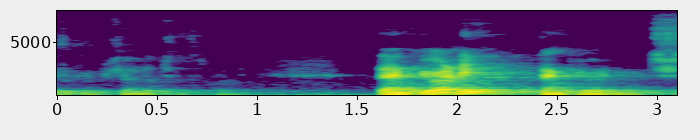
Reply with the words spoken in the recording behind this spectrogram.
డిస్క్రిప్షన్లో చూసుకోండి. థ్యాంక్ యూ అండి థ్యాంక్ యూ వెరీ మచ్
